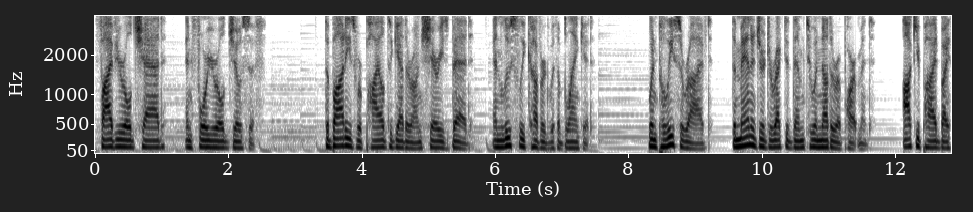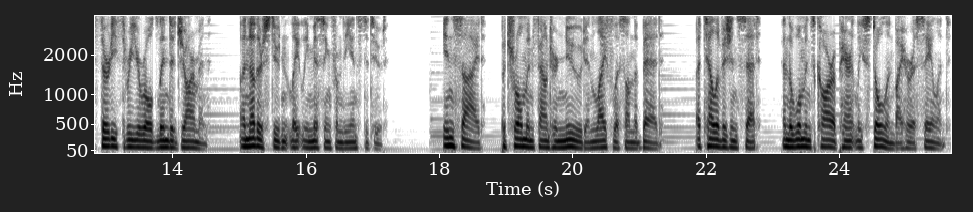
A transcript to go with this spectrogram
five-year-old Chad and four-year-old Joseph. The bodies were piled together on Sherry's bed and loosely covered with a blanket. When police arrived, the manager directed them to another apartment, occupied by 33-year-old Linda Jarman, another student lately missing from the institute. Inside, patrolmen found her nude and lifeless on the bed, a television set, and the woman's car apparently stolen by her assailant.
